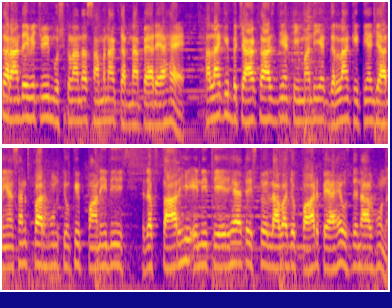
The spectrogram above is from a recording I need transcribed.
ਘਰਾਂ ਦੇ ਵਿੱਚ ਵੀ ਮੁਸ਼ਕਲਾਂ ਦਾ ਸਾਹਮਣਾ ਕਰਨਾ ਪੈ ਰਿਹਾ ਹੈ। ਹਾਲਾਂਕਿ ਬਚਾਅ ਕਾਰਜ ਦੀਆਂ ਟੀਮਾਂ ਦੀਆਂ ਗੱਲਾਂ ਕੀਤੀਆਂ ਜਾ ਰਹੀਆਂ ਸਨ, ਪਰ ਹੁਣ ਕਿਉਂਕਿ ਪਾਣੀ ਦੀ ਰਫ਼ਤਾਰ ਹੀ ਇੰਨੀ ਤੇਜ਼ ਹੈ ਤੇ ਇਸ ਤੋਂ ਇਲਾਵਾ ਜੋ ਪਾੜ ਪਿਆ ਹੈ, ਉਸ ਦੇ ਨਾਲ ਹੁਣ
